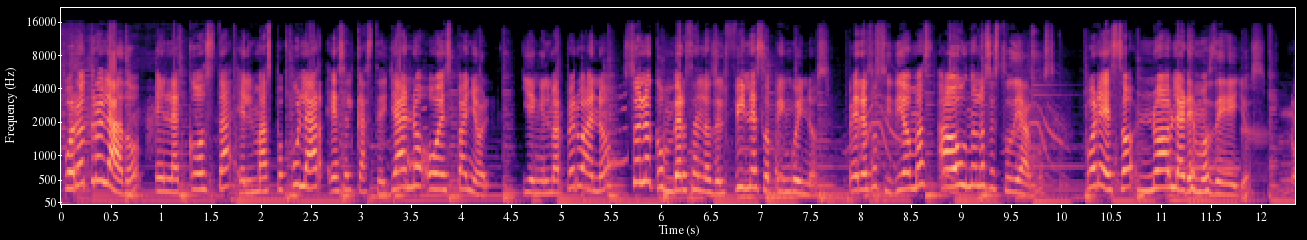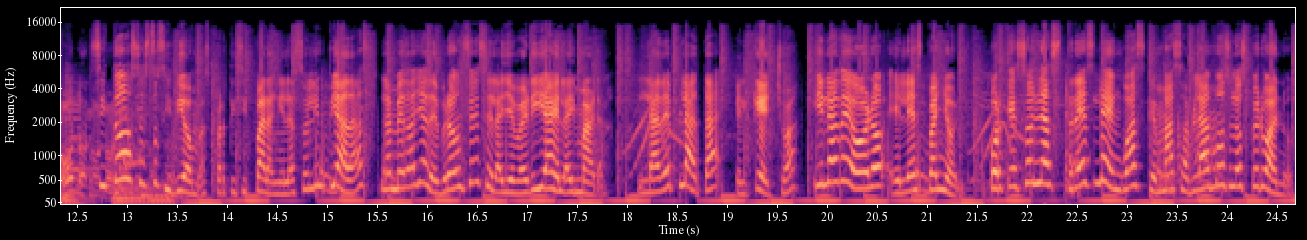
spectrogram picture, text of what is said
Por otro lado, en la costa el más popular es el castellano o español, y en el mar peruano solo conversan los delfines o pingüinos, pero esos idiomas aún no los estudiamos. Por eso no hablaremos de ellos. Si todos estos idiomas participaran en las Olimpiadas, la medalla de bronce se la llevaría el aymara, la de plata el quechua y la de oro el español, porque son las tres lenguas que más hablamos los peruanos.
